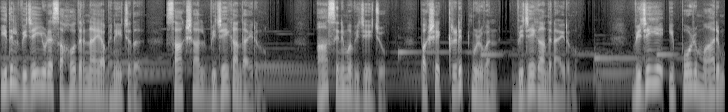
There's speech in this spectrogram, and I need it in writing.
ഇതിൽ വിജയിയുടെ സഹോദരനായി അഭിനയിച്ചത് സാക്ഷാൽ വിജയകാന്തായിരുന്നു. ആ സിനിമ വിജയിച്ചു. പക്ഷേ ക്രെഡിറ്റ് മുഴുവൻ വിജയകാന്തനായിരുന്നു. വിജയെ ഇപ്പോഴും ആരും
